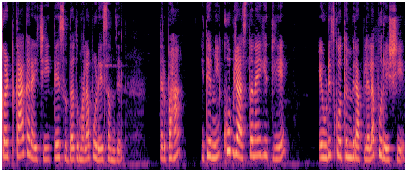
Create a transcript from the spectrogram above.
कट का करायची ते सुद्धा तुम्हाला पुढे समजेल. तर पहा इथे मी खूप जास्त नाही घेतली आहे एवढीच कोथिंबीर आपल्याला पुरेशी आहे.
